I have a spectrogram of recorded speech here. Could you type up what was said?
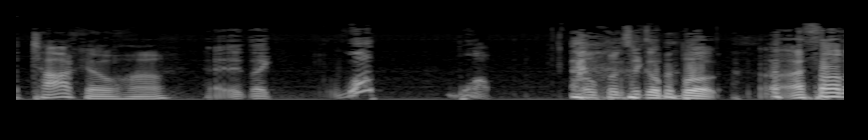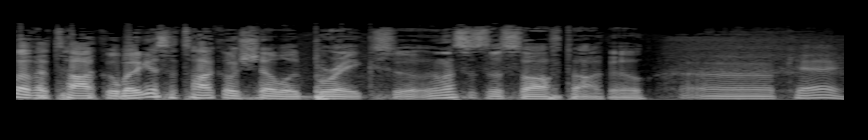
A taco, huh? it, like whoop whoop. Opens like a book. I thought of a taco, but I guess a taco shell would break. So unless it's a soft taco, Okay.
